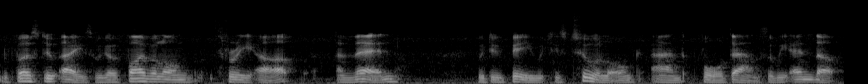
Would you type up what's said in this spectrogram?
we first do A, so we go 5 along, 3 up, and then we do B, which is 2 along and 4 down. So we end up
